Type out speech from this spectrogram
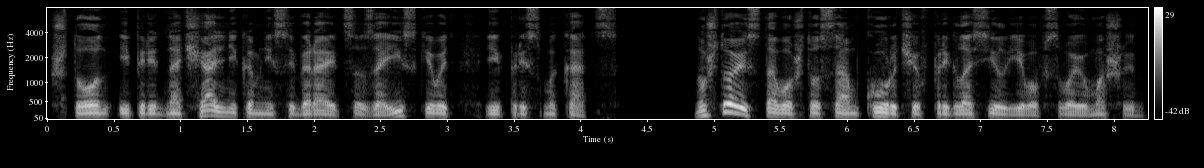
что он и перед начальником не собирается заискивать и присмыкаться. Ну что из того, что сам Курчев пригласил его в свою машину?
